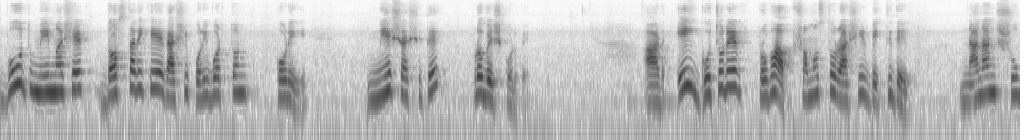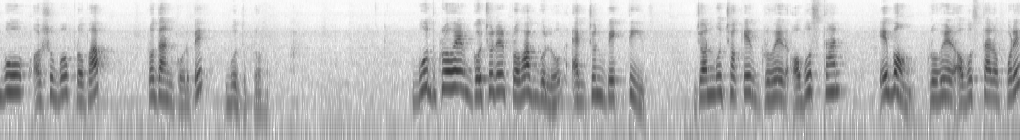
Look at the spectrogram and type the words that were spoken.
বুধ মে মাসের দশ তারিখে রাশি পরিবর্তন করে মেষ রাশিতে প্রবেশ করবে। আর এই গোচরের প্রভাব সমস্ত রাশির ব্যক্তিদের নানান শুভ, অশুভ প্রভাব প্রদান করবে বুধ গ্রহ। বুধ গ্রহের গোচরের প্রভাবগুলো একজন ব্যক্তির জন্মছকের গ্রহের অবস্থান এবং গ্রহের অবস্থার ওপরে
